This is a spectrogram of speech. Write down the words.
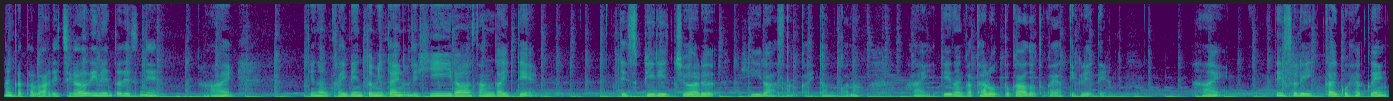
なんか多分あれ違うイベントですね。はい。でなんかイベントみたいのでヒーラーさんがいてでスピリチュアルヒーラーさんがいたのかな。はい。でなんかタロットカードとかやってくれて。はい。でそれ1回500円。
